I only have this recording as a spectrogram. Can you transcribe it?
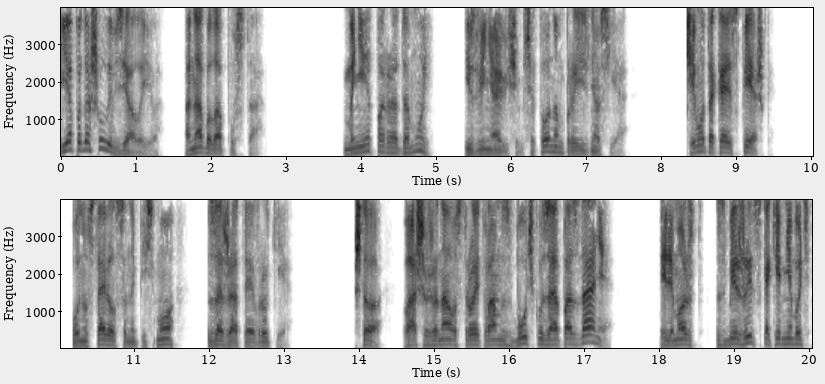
я подошел и взял ее. Она была пуста. «Мне пора домой», извиняющимся тоном произнес я. «Чему такая спешка?» Он уставился на письмо, зажатое в руке. «Что, ваша жена устроит вам взбучку за опоздание? Или, может, сбежит с каким-нибудь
